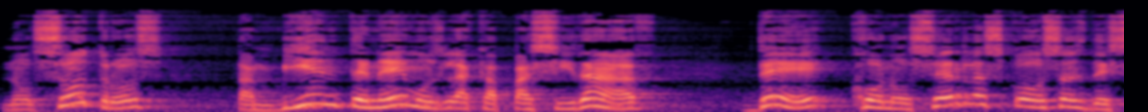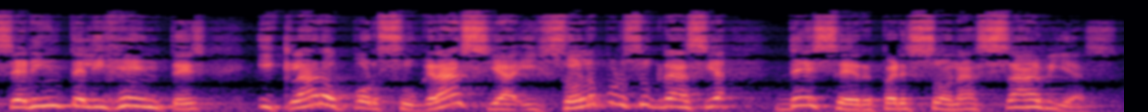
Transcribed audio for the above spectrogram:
nosotros también tenemos la capacidad de conocer las cosas, de ser inteligentes y claro, por su gracia y solo por su gracia, de ser personas sabias.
